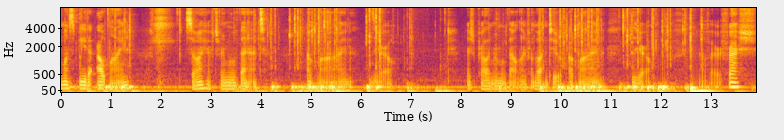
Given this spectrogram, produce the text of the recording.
must be the outline. So I have to remove that. Outline zero. I should probably remove the outline from the button too. Outline zero. Now if I refresh,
